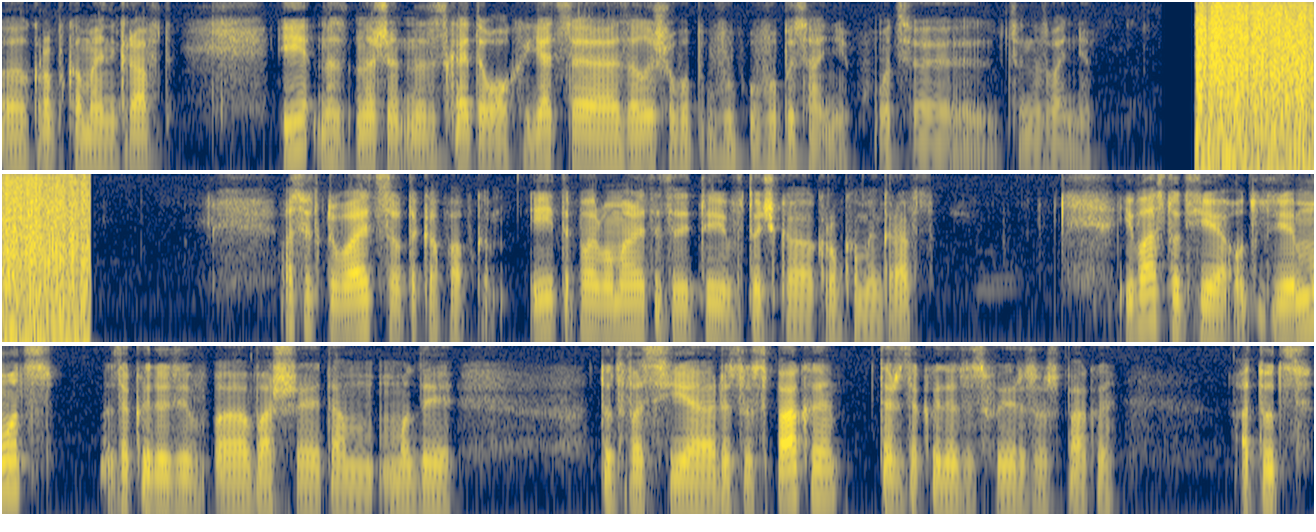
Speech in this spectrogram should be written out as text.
е, кропка Майнкрафт. І натискаєте ок. Я це залишу в, в, в описанні. Оце це названня. Вас відкривається отака папка. І тепер ви маєте зайти в точка кропка Майнкрафт. І у вас тут є, отут є mods, закидуєте е, ваші там моди. Тут у вас є ресурс паки, теж закидуєте свої ресурс паки. А тут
